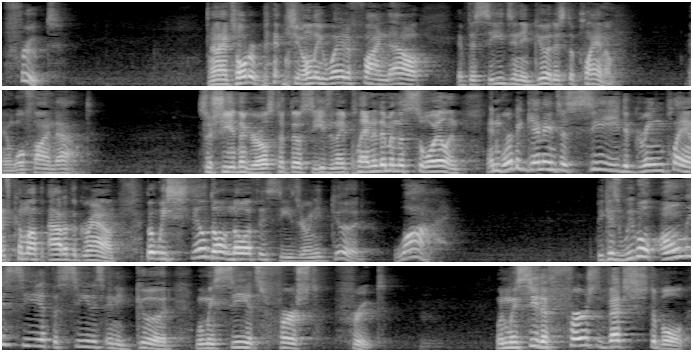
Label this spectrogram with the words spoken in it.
fruit? And I told her the only way to find out if the seed's any good is to plant them. And we'll find out. So she and the girls took those seeds and they planted them in the soil, and, and we're beginning to see the green plants come up out of the ground. But we still don't know if the seeds are any good. Why? Because we will only see if the seed is any good when we see its first fruit. When we see the first vegetable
